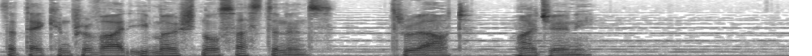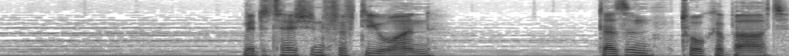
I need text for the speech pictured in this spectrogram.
that they can provide emotional sustenance throughout my journey. Meditation 51 doesn't talk about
